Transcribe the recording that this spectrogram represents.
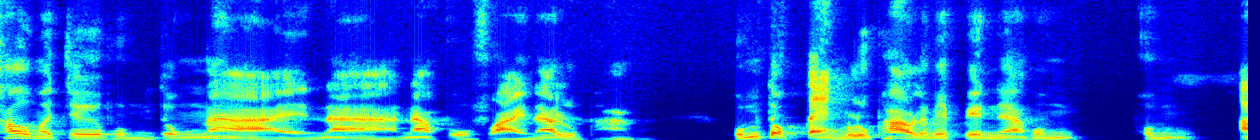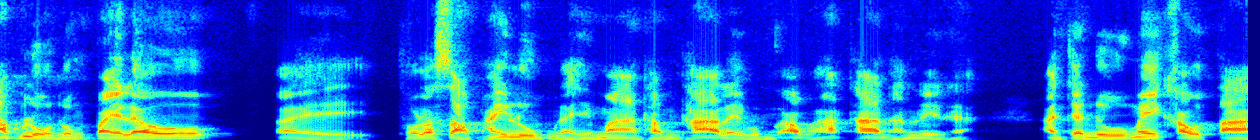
เข้ามาเจอผมตรงหน้าไอ้หน้าหน้าโปรไฟล์หน้ารูปภาพ ผมตกแต่งรูปภาพอะไรไม่เป็นนะ ผมผมอัพโหลดลงไปแล้ว ไอ้โทรศัพท์ให้รูปไหนมาทำท่าอะไรผมก็เอาท่านั้นเลยนะอาจจะดูไม่เข้าตา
